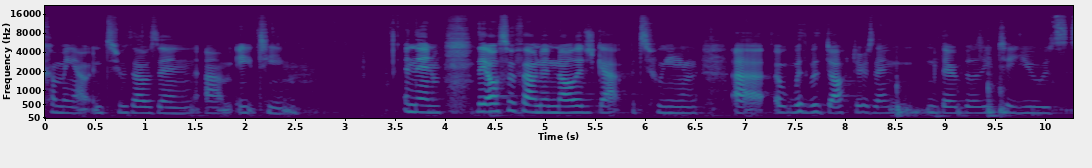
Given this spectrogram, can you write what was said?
coming out in 2018. And then they also found a knowledge gap between uh, with with doctors and their ability to use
